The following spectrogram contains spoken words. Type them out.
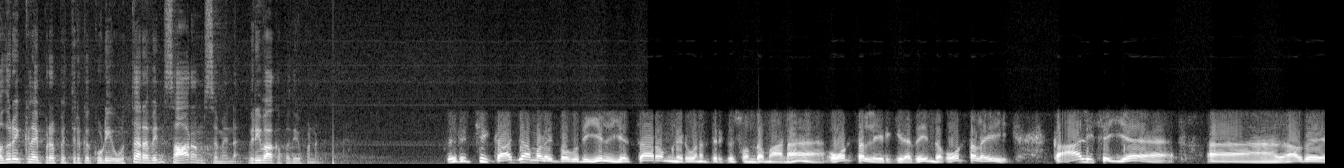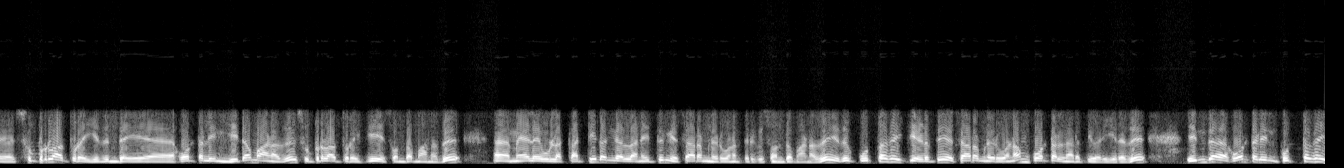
மதுரை கிளை பிறப்பித்திருக்கக்கூடிய உத்தரவின் சாராம்சம் என்ன? விரிவாக பதிவு பண்ணுங்கள் திருச்சி காஜாமலை பகுதியில் எஸ்ஆர்எம் நிறுவனத்திற்கு சொந்தமான ஹோட்டல் இருக்கிறது. இந்த ஹோட்டலை காலி செய்ய அதாவது சுற்றுலாத்துறை இது இந்த ஹோட்டலின் இடமானது சுற்றுலாத்துறைக்கு சொந்தமானது. மேலே உள்ள கட்டிடங்கள் அனைத்தும் எஸ்ஆர்எம் நிறுவனத்திற்கு சொந்தமானது. இது குத்தகைக்கு எடுத்து எஸ்ஆர்எம் நிறுவனம் ஹோட்டல் நடத்தி வருகிறது. இந்த ஹோட்டலின் குத்தகை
